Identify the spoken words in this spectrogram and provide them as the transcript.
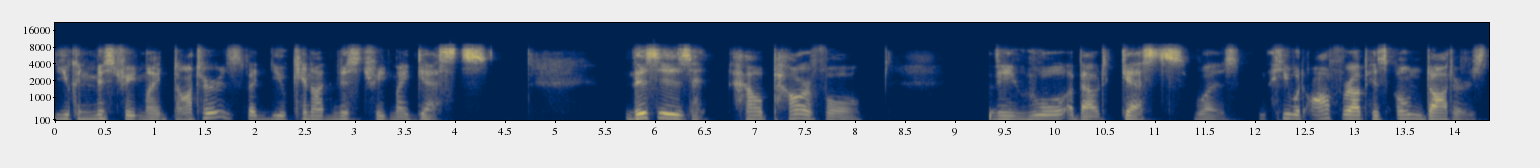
You can mistreat my daughters, but you cannot mistreat my guests. This is how powerful the rule about guests was. He would offer up his own daughters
